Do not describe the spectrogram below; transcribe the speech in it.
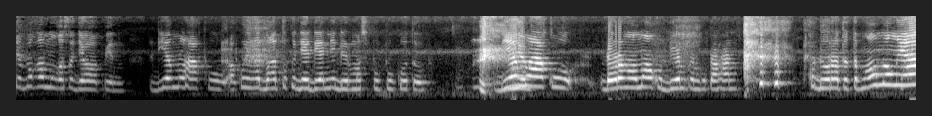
Coba kamu gak usah jawabin. Diamlah aku. Aku ingat banget tuh kejadiannya di rumah sepupuku tuh. Diamlah aku. Dora ngomong aku diam kan ku tahan. Kok Dora tetap ngomong ya?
